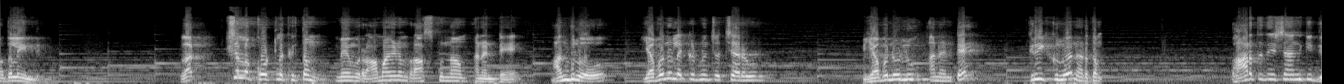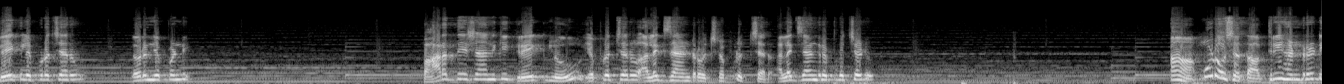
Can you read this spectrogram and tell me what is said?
మొదలైంది. లక్షల కోట్ల క్రితం మేము రామాయణం రాసుకున్నాం అనంటే అందులో యవనులు ఎక్కడి నుంచి వచ్చారు? యవనులు అనంటే గ్రీకులు అని అర్థం. భారతదేశానికి గ్రేకులు ఎప్పుడు వచ్చారు? ఎవరని చెప్పండి? భారతదేశానికి గ్రేకులు ఎప్పుడు వచ్చారు? అలెగ్జాండర్ వచ్చినప్పుడు వచ్చారు. అలెగ్జాండర్ ఎప్పుడు వచ్చాడు? ఆ మూడవ శతాబ్దం త్రీ హండ్రెడ్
